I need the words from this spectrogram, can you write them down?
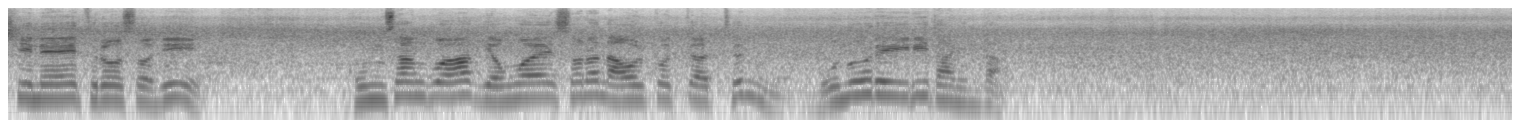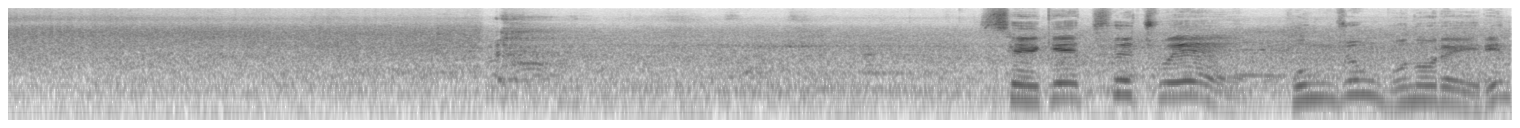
시내에 들어서니 공상과학 영화에서나 나올 것 같은 모노레일이 다닌다. 세계 최초의 공중 모노레일인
